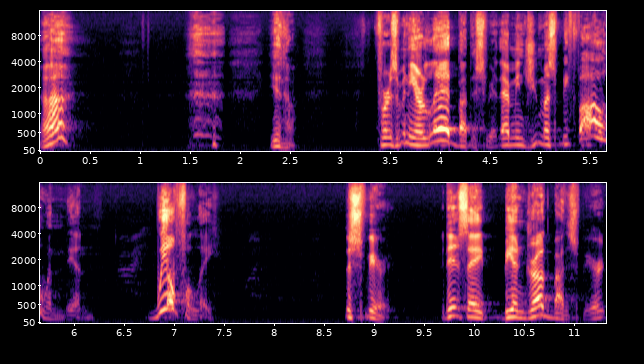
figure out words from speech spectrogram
huh? you know, for as many are led by the Spirit, that means you must be following then, willfully, the Spirit. It didn't say being drugged by the Spirit,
